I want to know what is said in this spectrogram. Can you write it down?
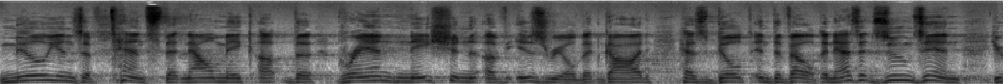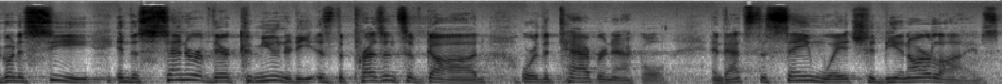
millions of tents that now make up the grand nation of Israel that God has built and developed. And as it zooms in, you're going to see in the center of their community is the presence of God or the tabernacle. And that's the same way it should be in our lives.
